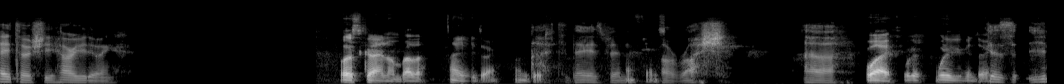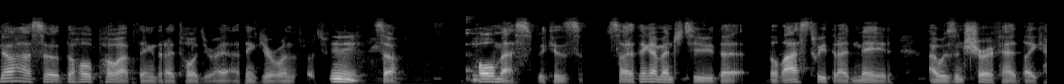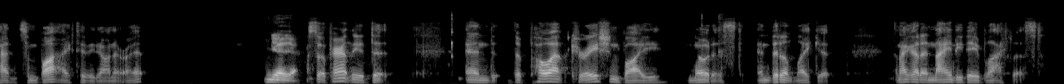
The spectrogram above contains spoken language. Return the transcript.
Hey Toshi, how are you doing? What's going on, brother? How you doing? I'm good. Today has been a rush. Uh, Why? What have, what have you been doing? because you know how so the whole POAP thing that I told you, right? I think you're one of the first. Mm. So, whole mess because so I think I mentioned to you that the last tweet that I'd made, I wasn't sure if it had like had some bot activity on it, right? Yeah, yeah. So apparently it did. And the POAP curation body noticed and didn't like it. And I got a 90 day blacklist.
